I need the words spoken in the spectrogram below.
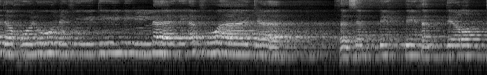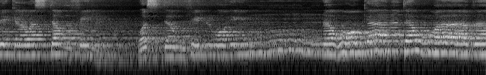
يدخلون في دين الله أفواجا. فسبح بحمد ربك واستغفر واستغفره إنه كان توابا.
